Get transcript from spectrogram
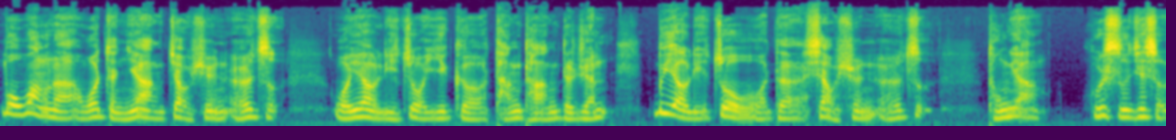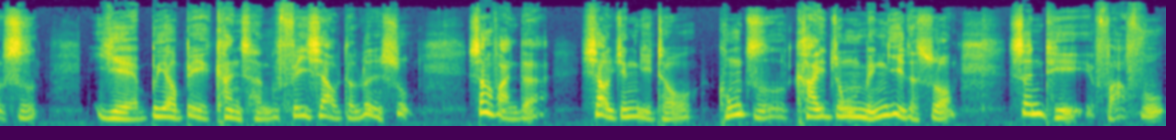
莫忘了我怎样教训儿子。我要你做一个堂堂的人，不要你做我的孝顺儿子。同样，胡适这首诗也不要被看成非孝的论述。相反的，《孝经》里头，孔子开宗明义地说：“身体发肤，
